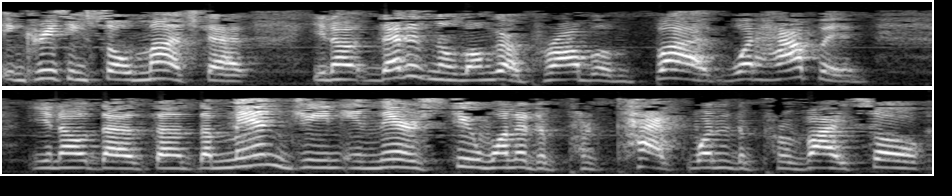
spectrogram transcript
increasing so much that, you know, that is no longer a problem. But what happened? You know, the, the, the man gene in there still wanted to protect, wanted to provide. So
